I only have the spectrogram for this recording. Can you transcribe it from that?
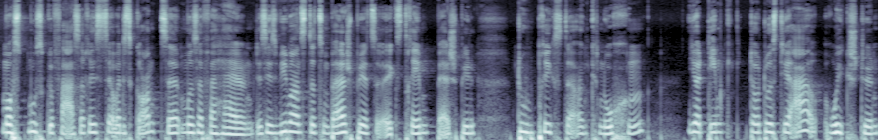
machst Muskelfaserrisse, aber das Ganze muss er verheilen. Das ist wie wenn es da zum Beispiel, jetzt ein Extrembeispiel, du brichst da einen Knochen, ja, dem, da tust du ja auch ruhig stehen.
